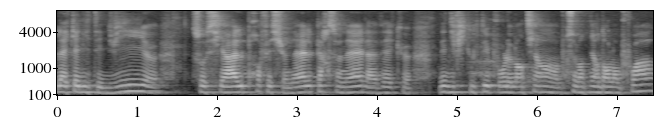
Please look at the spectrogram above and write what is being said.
la qualité de vie, social, professionnel, personnel, avec euh, des difficultés pour, le maintien, pour se maintenir dans l'emploi.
